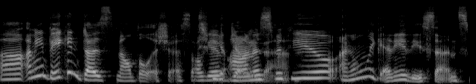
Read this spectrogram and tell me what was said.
Uh, I mean, bacon does smell delicious. I'll to give be honest with you, I don't like any of these scents.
